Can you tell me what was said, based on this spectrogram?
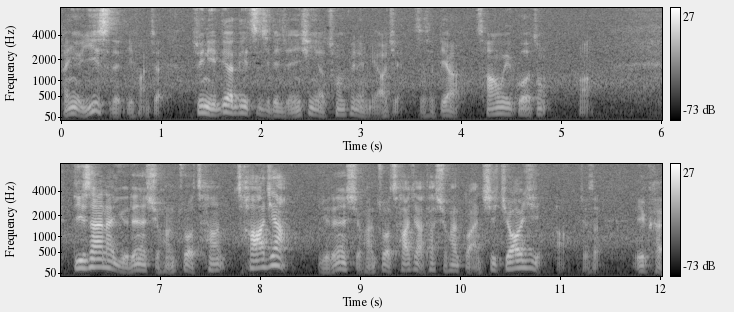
很有意思的地方，叫所以你一定要对自己的人性要充分的了解，这是第二，仓位过重啊。第三呢，有的人喜欢做仓差价，有的人喜欢做差价，他喜欢短期交易啊，就是一开，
